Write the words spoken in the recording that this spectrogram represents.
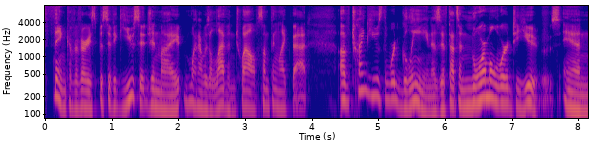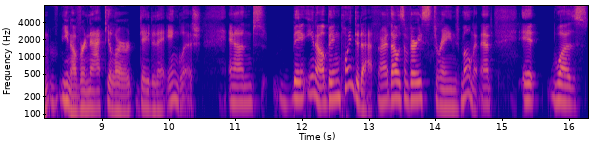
think of a very specific usage in my when I was 11, 12, something like that of trying to use the word glean as if that's a normal word to use in you know vernacular day-to-day english and being you know being pointed at right that was a very strange moment and it was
